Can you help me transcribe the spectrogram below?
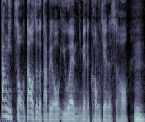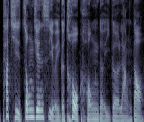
当你走到这个 W O U M 里面的空间的时候，嗯，它其实中间是有一个透空的一个廊道，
